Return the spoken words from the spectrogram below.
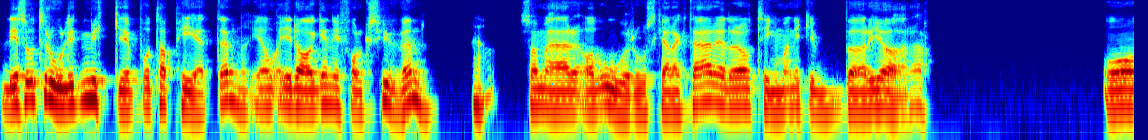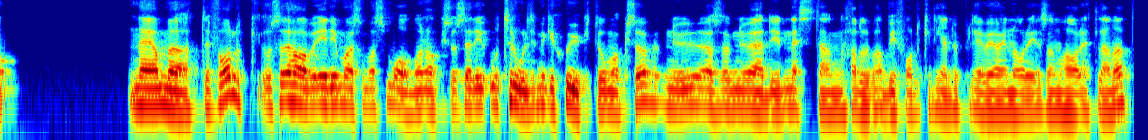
det är så otroligt mycket på tapeten i, i dagen i folks huvuden Ja. som är av oroskaraktär eller av ting man inte bör göra. Och när jag möter folk och så har, vi- är det många som har småbarn också så är det otroligt mycket sjukdom också. Nu, alltså, nu är det ju nästan halva befolkningen upplever jag i Norge som har ett eller annat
